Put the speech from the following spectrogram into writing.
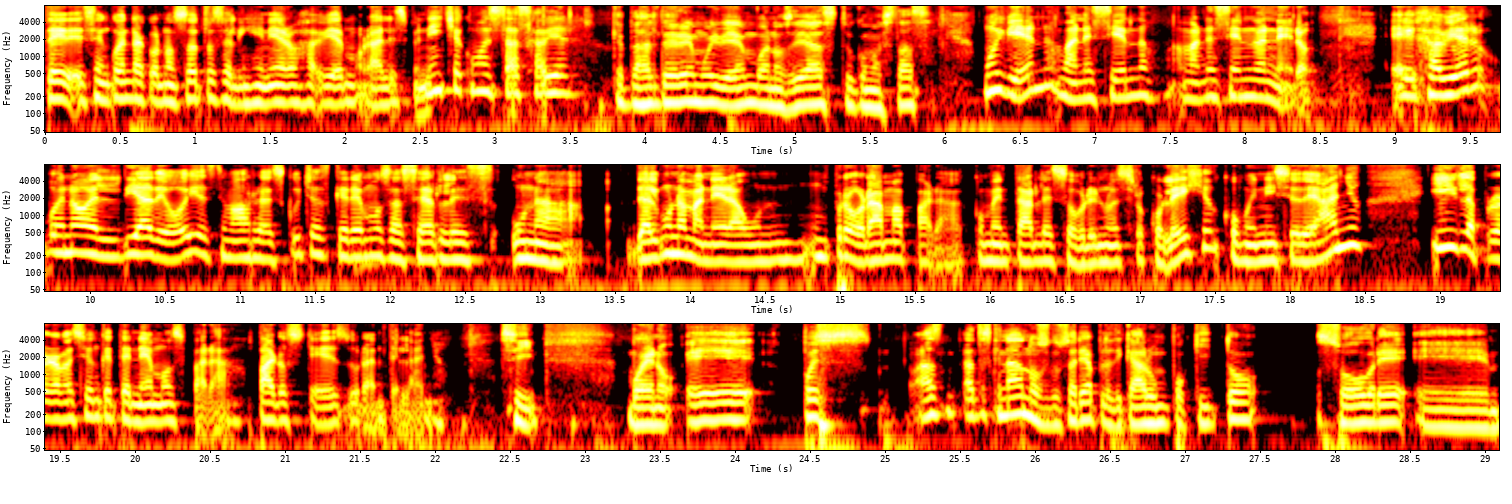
Se encuentra con nosotros el ingeniero Javier Morales Peniche. ¿Cómo estás, Javier? ¿Qué tal, Tere? Muy bien, buenos días. ¿Tú cómo estás? Muy bien, amaneciendo, amaneciendo enero. Eh, Javier, bueno, el día de hoy, estimados redescuchas, queremos hacerles una de alguna manera un, programa para comentarles sobre nuestro colegio como inicio de año y la programación que tenemos para, para ustedes durante el año. Sí, bueno, eh, pues antes que nada nos gustaría platicar un poquito sobre eh,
